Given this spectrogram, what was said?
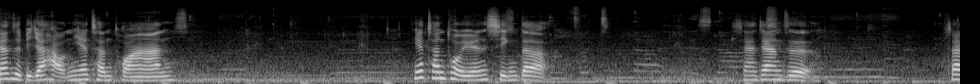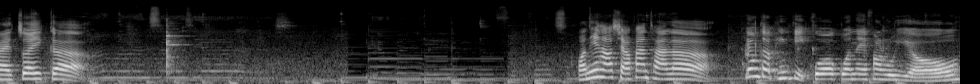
这样子比较好捏成团，捏成椭圆形的，像这样子。再来做一个，我捏好小饭团了，用个平底锅，锅内放入油，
